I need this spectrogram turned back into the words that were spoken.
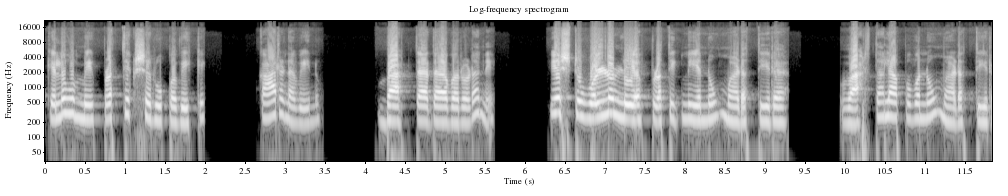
ಕೆಲವೊಮ್ಮೆ ಪ್ರತ್ಯಕ್ಷ ರೂಪವೇಕೆ ಕಾರಣವೇನು? ಬಾಪ್ತಾದ ಅವರೊಡನೆ ಎಷ್ಟು ಒಳ್ಳೊಳ್ಳೆಯ ಪ್ರತಿಜ್ಞೆಯನ್ನು ಮಾಡುತ್ತೀರ? ವಾರ್ತಾಲಾಪವನ್ನು ಮಾಡುತ್ತೀರ?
